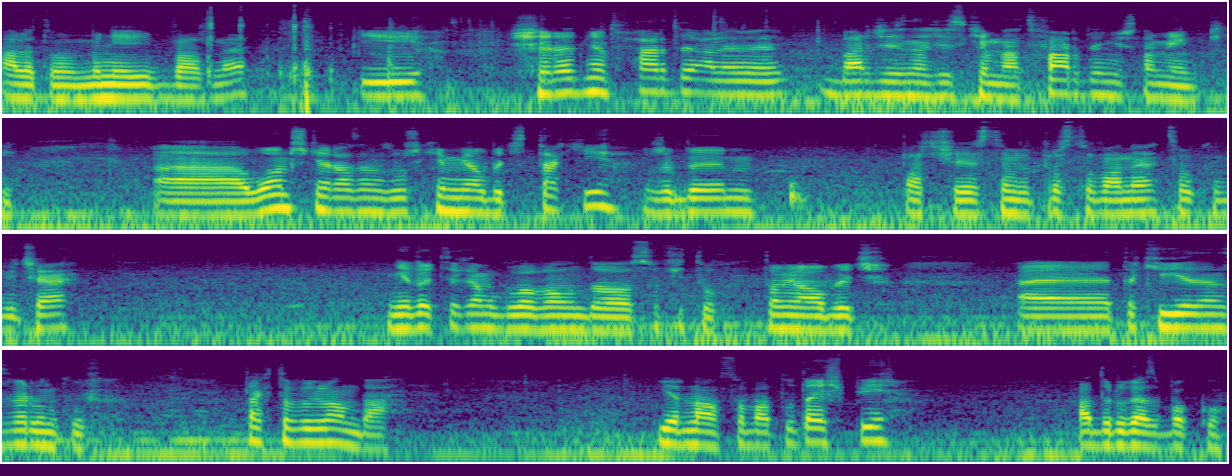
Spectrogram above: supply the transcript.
ale to mniej ważne. I średnio twardy, ale bardziej z naciskiem na twardy niż na miękki. A łącznie razem z łóżkiem miał być taki, żebym. Patrzcie, jestem wyprostowany całkowicie. Nie dotykam głową do sufitu. To miało być e, taki jeden z warunków. Tak to wygląda. Jedna osoba tutaj śpi, a druga z boku.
